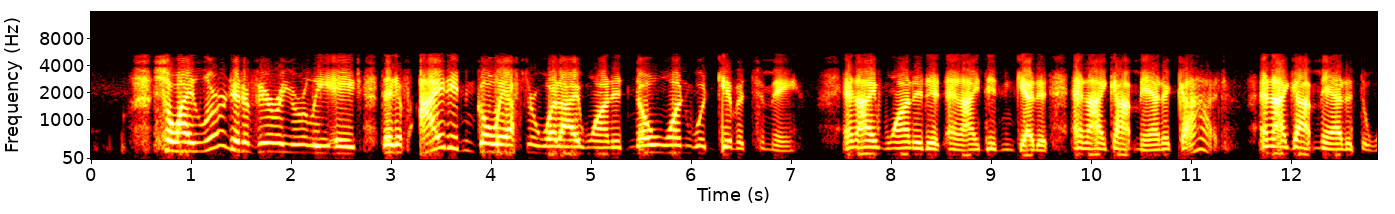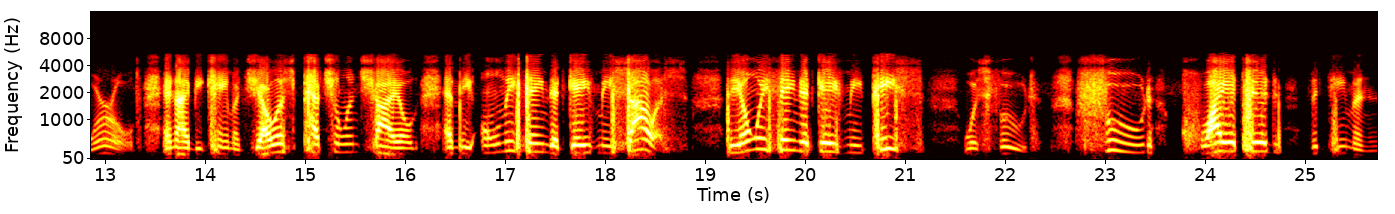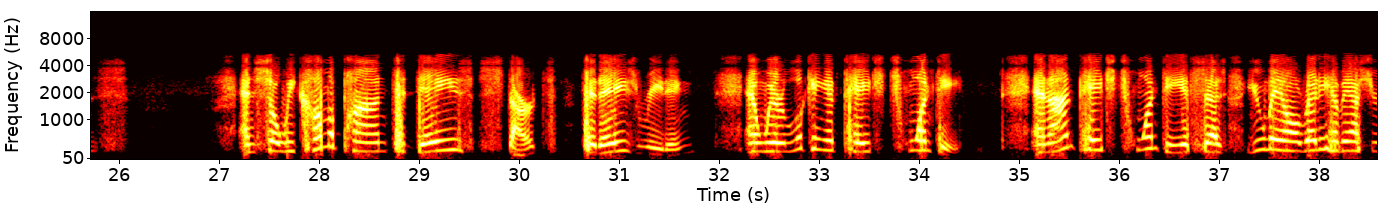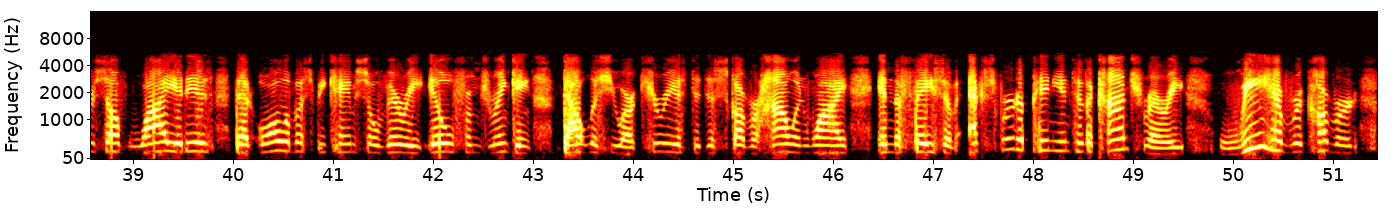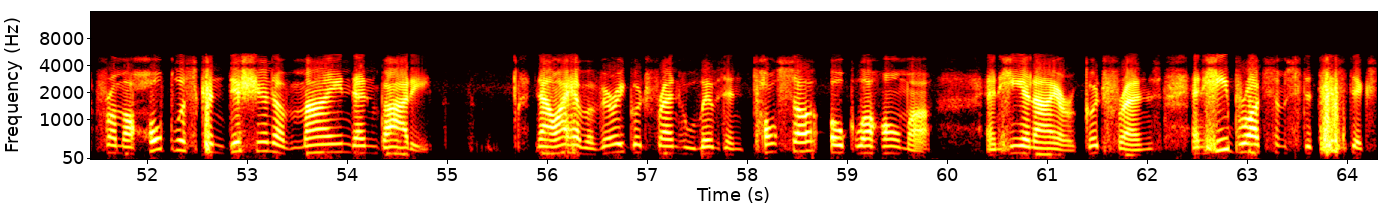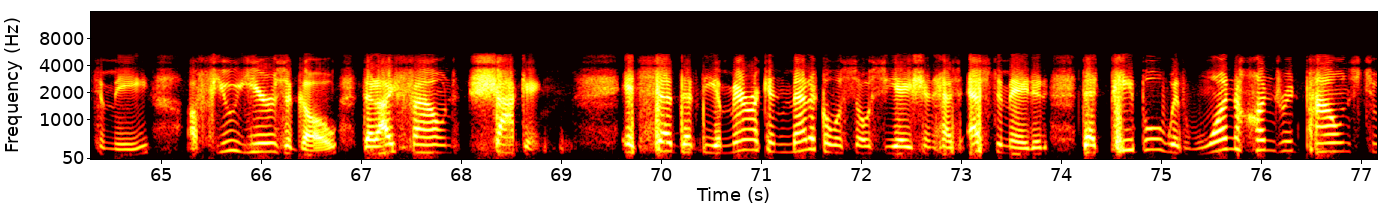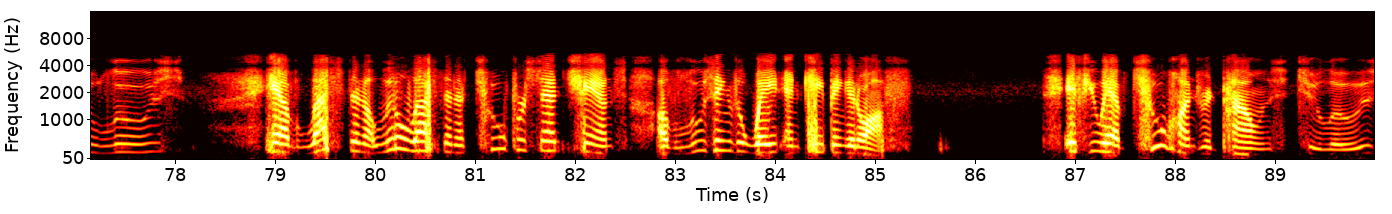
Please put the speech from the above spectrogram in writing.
So I learned at a very early age that if I didn't go after what I wanted, no one would give it to me. And I wanted it and I didn't get it. And I got mad at God. And I got mad at the world. And I became a jealous, petulant child. And the only thing that gave me solace, the only thing that gave me peace was food. Food quieted the demons. And so we come upon today's start, today's reading, And we're looking at page 20. And on page 20, it says, You may already have asked yourself why it is that all of us became so very ill from drinking. Doubtless you are curious to discover how and why, in the face of expert opinion to the contrary, we have recovered from a hopeless condition of mind and body. Now, I have a very good friend who lives in Tulsa, Oklahoma and he and I are good friends. And he brought some statistics to me a few years ago that I found shocking. It said that the American Medical Association has estimated that people with 100 pounds to lose have less than a little less than a 2% chance of losing the weight and keeping it off. If you have 200 pounds to lose,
